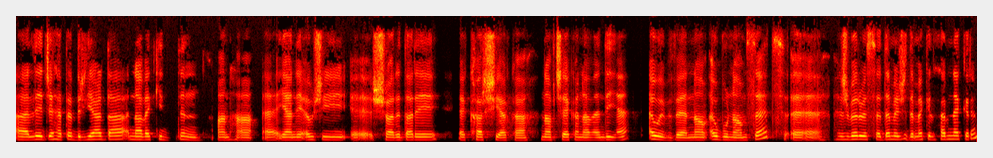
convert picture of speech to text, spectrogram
لی جهپ بریار دا ناوکی آنها یعنی اوجی شاردار کارشیا کا نافچیا کا ناوندیه او او بو نامزد هجبر و دمکل جدمه کل هب نکرم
